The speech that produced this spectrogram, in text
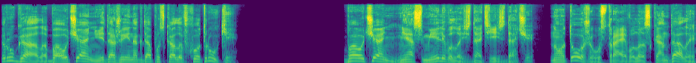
ругала Баочань и даже иногда пускала в ход руки. Баочань не осмеливалась дать ей сдачи, но тоже устраивала скандалы,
